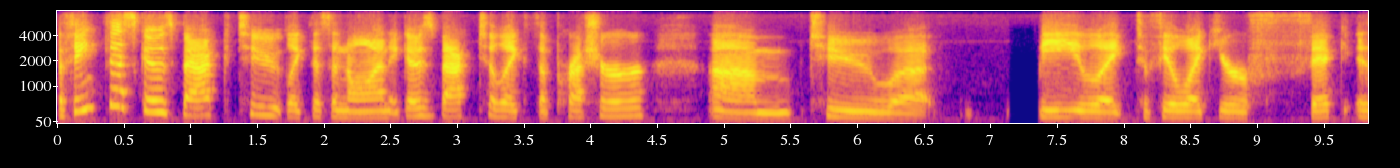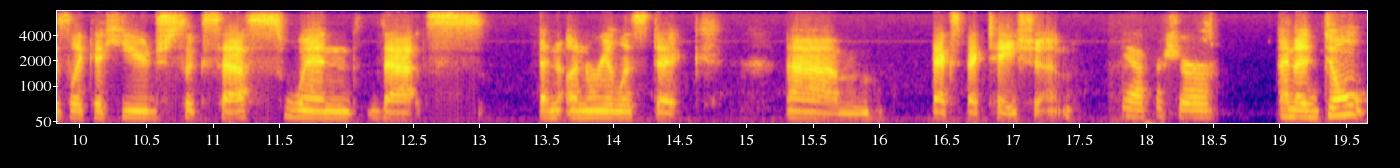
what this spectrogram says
I think this goes back to like this anon. It goes back to like the pressure um, to uh, be like to feel like your fic is like a huge success when that's an unrealistic um, expectation. Yeah, for sure. And I don't.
